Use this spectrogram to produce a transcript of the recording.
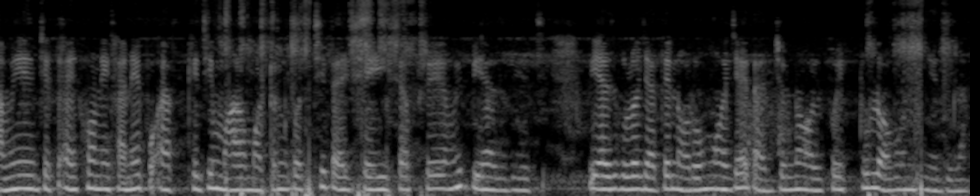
আমি যে, এখন এখানে এক কেজি মটন করছি, তাই সেই হিসাবে আমি পেঁয়াজ দিয়েছি। পেঁয়াজগুলো যাতে নরম হয়ে যায়, তার জন্য অল্প একটু লবণ দিয়ে দিলাম।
